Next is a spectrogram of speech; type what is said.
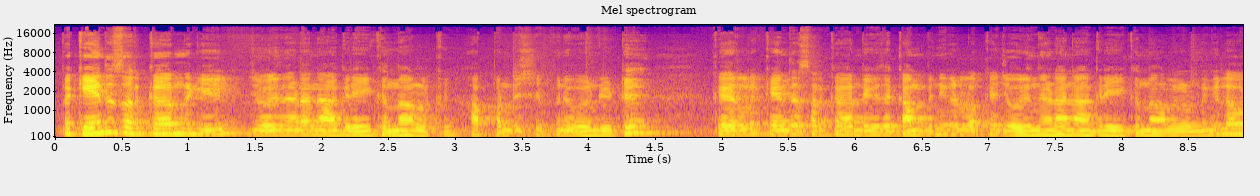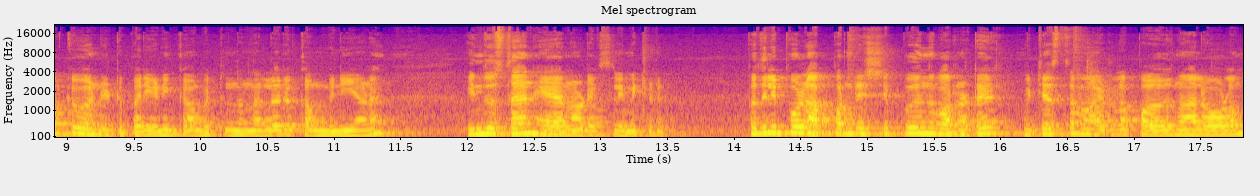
ഇപ്പം കേന്ദ്ര സർക്കാരിന് കീഴിൽ ജോലി നേടാൻ ആഗ്രഹിക്കുന്ന ആൾക്ക് അപ്രന്റീഷിപ്പിന് വേണ്ടിയിട്ട് കേരള കേന്ദ്ര സർക്കാരിന്റെ വിവിധ കമ്പനികളിലൊക്കെ ജോലി നേടാൻ ആഗ്രഹിക്കുന്ന ആളുകളുണ്ടെങ്കിൽ അവർക്ക് വേണ്ടിയിട്ട് പരിഗണിക്കാൻ പറ്റുന്ന നല്ലൊരു കമ്പനിയാണ് ഹിന്ദുസ്ഥാൻ എയറോനോട്ടിക്സ് ലിമിറ്റഡ്. അപ്പോൾ ഇതിലിപ്പോൾ അപ്രന്റീസ്ഷിപ്പ് എന്ന് പറഞ്ഞിട്ട് വ്യത്യസ്തമായിട്ടുള്ള പതിനാലോളം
